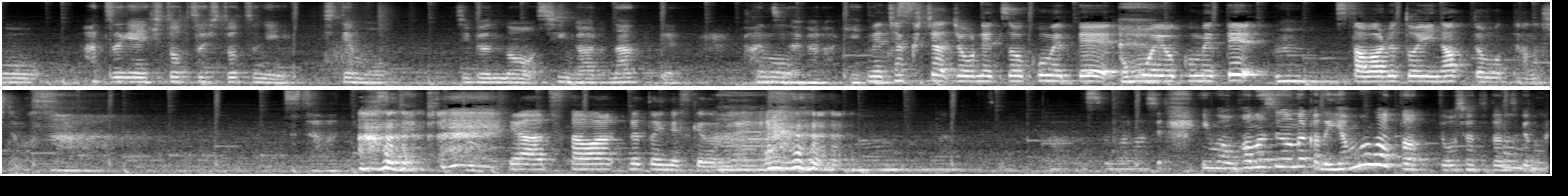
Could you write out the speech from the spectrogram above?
こう発言一つ一つにしても自分の芯があるなって感じながら聞いてめちゃくちゃ情熱を込めて思いを込めてうん。伝わるといいなって思って話してます。あますねいやー伝わるといいんですけどね。素晴らしい。今お話の中で山形っておっしゃってたんですけど、うん。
